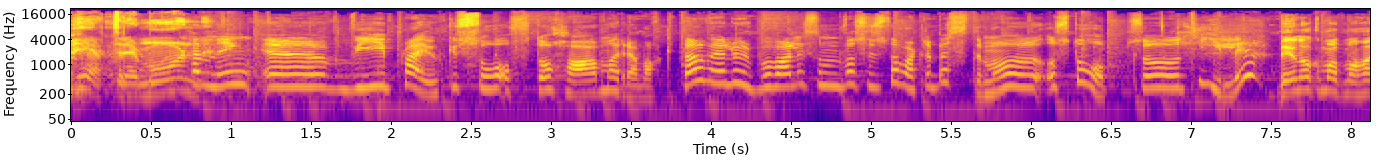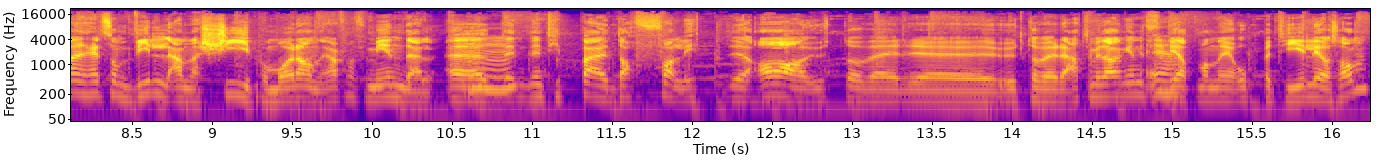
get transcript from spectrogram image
P3morgen. Henning, eh, vi pleier jo ikke så ofte å ha morgenvakta. Jeg lurer på Hva, liksom, hva syns du har vært det beste med å, å stå opp så tidlig? Det er noe med at man har en helt sånn vill energi på morgenen, i hvert fall for min del. Eh, Mhm. den, den tipper jeg daffa litt eh, av utover, eh, utover ettermiddagen, fordi Ja. at man er oppe tidlig og sånn.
